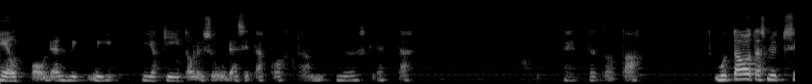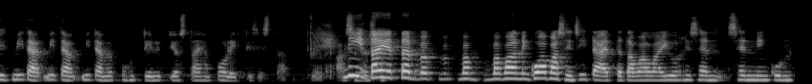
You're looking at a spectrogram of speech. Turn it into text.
helppouden ja kiitollisuuden sitä kohtaan myöskin. Että, että tota, mutta ootas nyt siitä, mitä, mitä, mitä me puhuttiin nyt jostain ihan poliittisista asioista. Niin, tai että mä, mä, mä vaan niin kuin avasin sitä, että tavallaan juuri sen, sen niin kuin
